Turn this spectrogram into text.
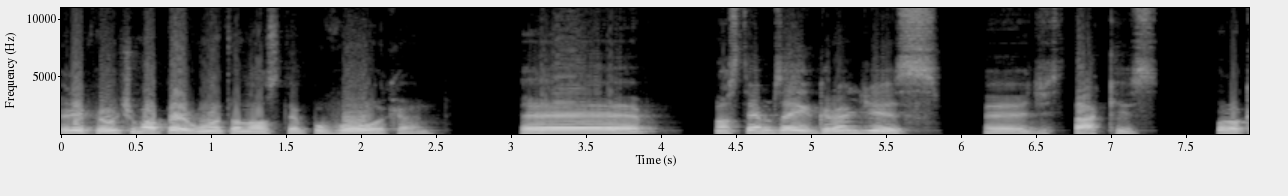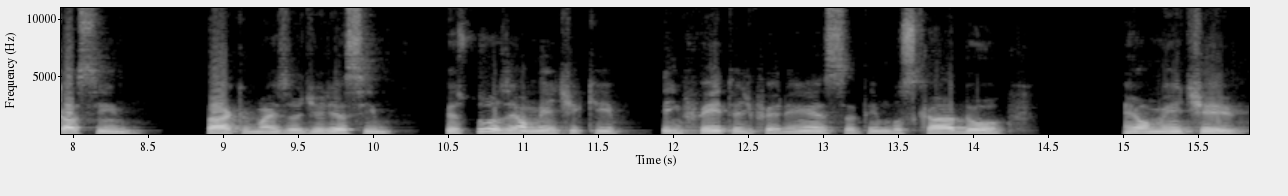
Felipe, última pergunta, nosso tempo voa, cara. É, nós temos aí grandes é, destaques, vou colocar assim, destaque, mas eu diria assim, pessoas realmente que têm feito a diferença, têm buscado realmente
